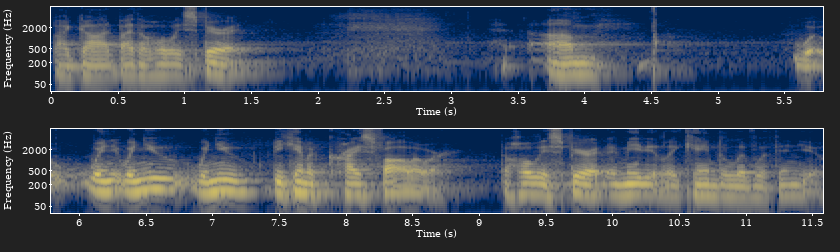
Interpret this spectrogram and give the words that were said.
by God, by the Holy Spirit? Um, when, when, you, when you became a Christ follower, the Holy Spirit immediately came to live within you.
